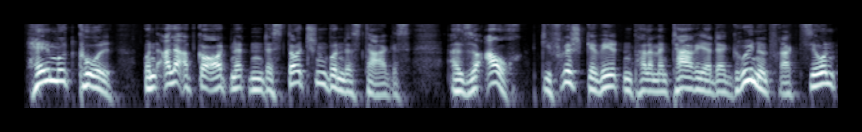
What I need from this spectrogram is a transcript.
Helmut Kohl und alle Abgeordneten des Deutschen Bundestages, also auch die frisch gewählten Parlamentarier der Grünen Fraktion,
